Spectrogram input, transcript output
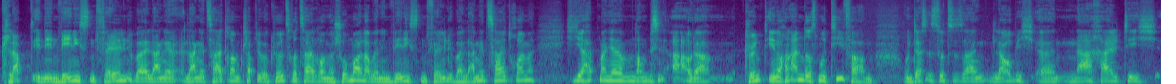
klappt in den wenigsten Fällen über lange, lange Zeiträume, klappt über kürzere Zeiträume schon mal, aber in den wenigsten Fällen über lange Zeiträume. Hier hat man ja noch ein bisschen, ah, oder könnt ihr noch ein anderes Motiv haben. Und das ist sozusagen, glaube ich, äh, nachhaltig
